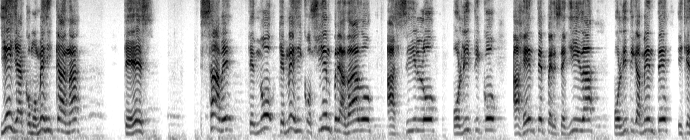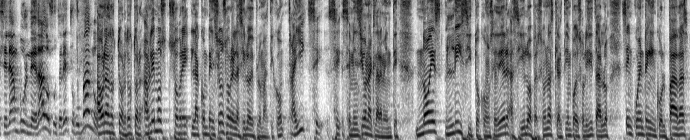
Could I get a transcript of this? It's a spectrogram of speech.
Y ella como mexicana, que es, sabe que no, que México siempre ha dado asilo político a gente perseguida, políticamente y que se le han vulnerado sus derechos humanos. Ahora, doctor, doctor, hablemos sobre la Convención sobre el Asilo Diplomático. Ahí se, se, se, menciona claramente, no es lícito conceder asilo a personas que al tiempo de solicitarlo se encuentren inculpadas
